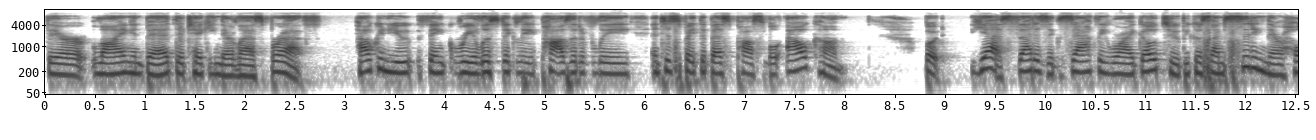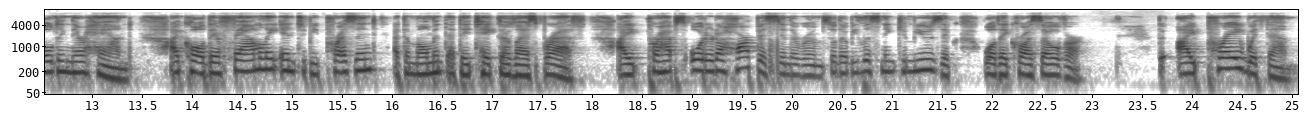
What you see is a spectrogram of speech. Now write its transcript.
They're lying in bed, they're taking their last breath. How can you think realistically, positively, anticipate the best possible outcome? But yes, that is exactly where I go to because I'm sitting there holding their hand. I call their family in to be present at the moment that they take their last breath. I perhaps ordered a harpist in the room so they'll be listening to music while they cross over. I pray with them.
